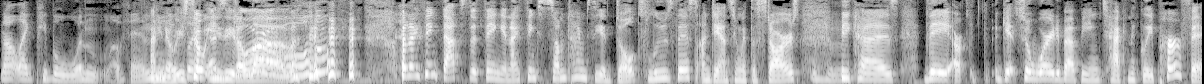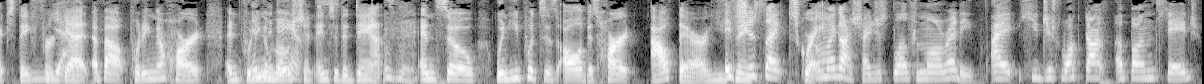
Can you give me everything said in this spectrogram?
not like people wouldn't love him. I know he's, like, so easy to love. but I think that's the thing, and I think sometimes the adults lose this on Dancing with the Stars Mm-hmm. because they are get so worried about being technically perfect, they forget about putting their heart and putting In the emotion. Mm-hmm. into the dance. And so when he puts his all of his heart out there, you it's think just like it's great. Oh my gosh, I just love him already. I he just walked on up on stage.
